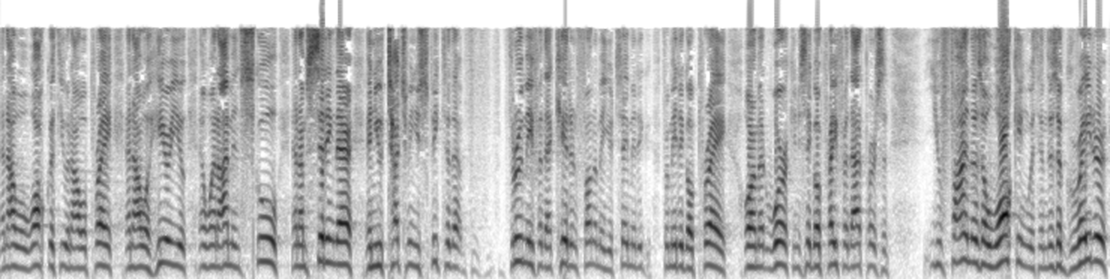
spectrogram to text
and I will walk with you, and I will pray, and I will hear you, and when I'm in school, and I'm sitting there, and you touch me, you speak to that, through me for that kid in front of me, you say me to, for me to go pray, or I'm at work, and you say, go pray for that person. You find there's a walking with Him, there's a greater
